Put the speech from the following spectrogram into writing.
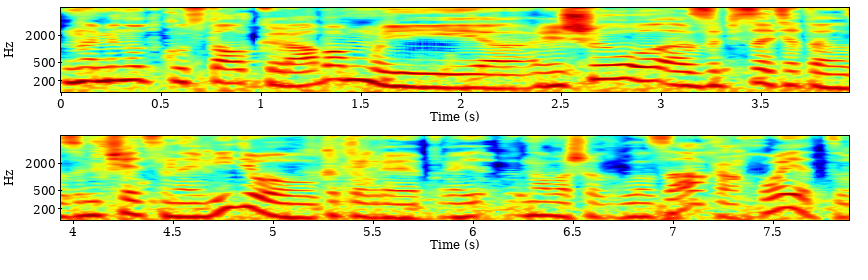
на минутку стал крабом и э, решил записать это замечательное видео, которое на ваших глазах проходит. Э,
